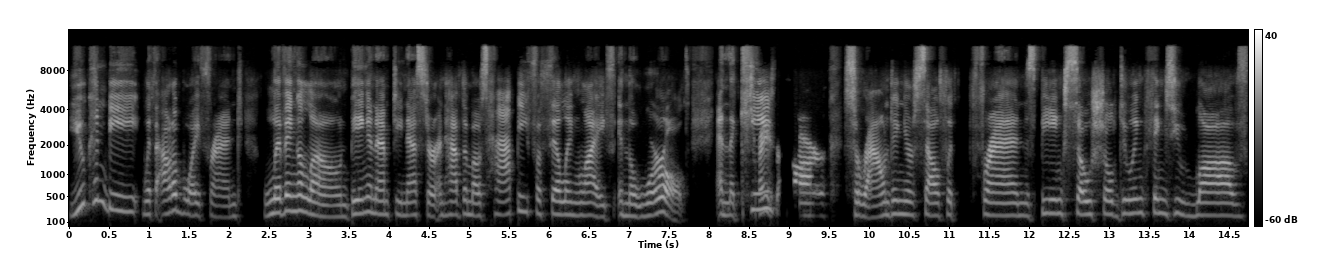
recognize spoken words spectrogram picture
You can be without a boyfriend, living alone, being an empty nester, and have the most happy, fulfilling life in the world. And the keys right. are surrounding yourself with friends, being social, doing things you love,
